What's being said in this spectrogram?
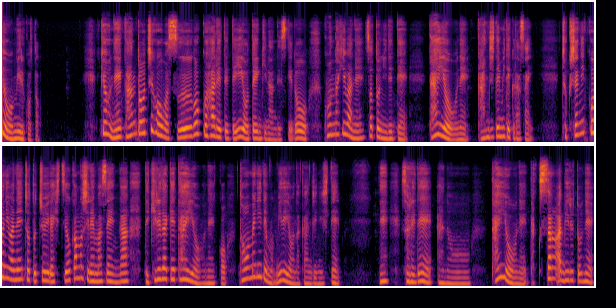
陽を見ること。今日ね、関東地方はすごく晴れてていいお天気なんですけど、こんな日はね、外に出て太陽をね、感じてみてください。直射日光にはね、ちょっと注意が必要かもしれませんが、できるだけ太陽をね、こう、遠目にでも見るような感じにして、ね、それで、あのー、太陽をね、たくさん浴びるとね、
